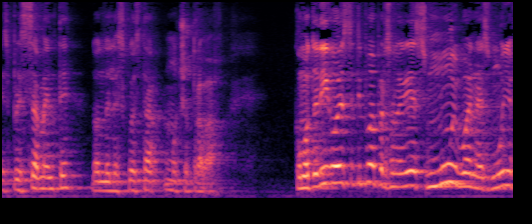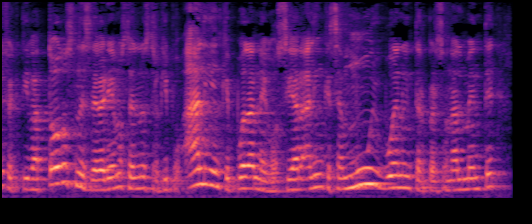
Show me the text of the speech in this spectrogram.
es precisamente donde les cuesta mucho trabajo. Como te digo, este tipo de personalidad es muy buena, es muy efectiva. Todos deberíamos tener en nuestro equipo alguien que pueda negociar, alguien que sea muy bueno interpersonalmente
